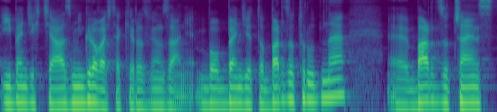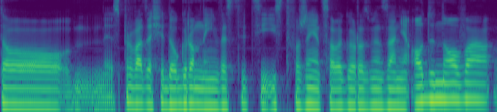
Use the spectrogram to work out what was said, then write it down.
i będzie chciała zmigrować takie rozwiązanie, bo będzie to bardzo trudne, e, bardzo często mm, sprowadza się do ogromnej inwestycji i stworzenia całego rozwiązania od nowa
